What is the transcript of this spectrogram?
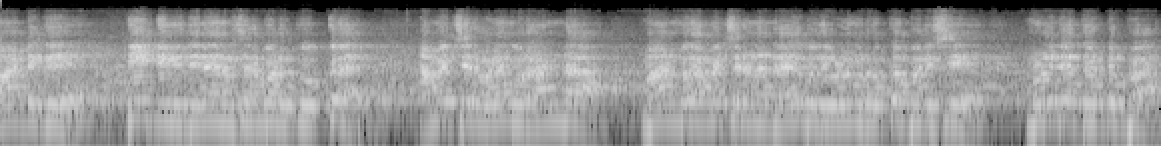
மாட்டுக்கு டிடிவி தினகரன் சிறப்பாடு குக்கர். அமைச்சர் வழங்கும் ஒரு அண்டா. மாண்புக்கு அமைச்சர் ரகுபதி வழங்கும் ரொக்க பரிசு. முடிஞ்ச தொட்டுப்பார்.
